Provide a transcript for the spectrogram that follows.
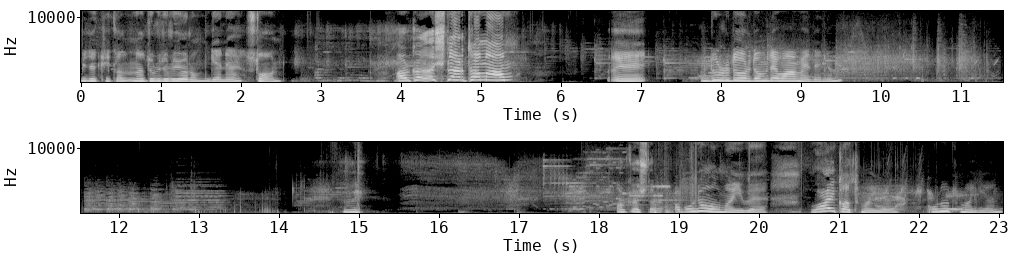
Bir dakika durduruyorum gene. Son. Arkadaşlar tamam. Ee, Durdurdum devam edelim. Arkadaşlar abone olmayı ve like atmayı unutmayın.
